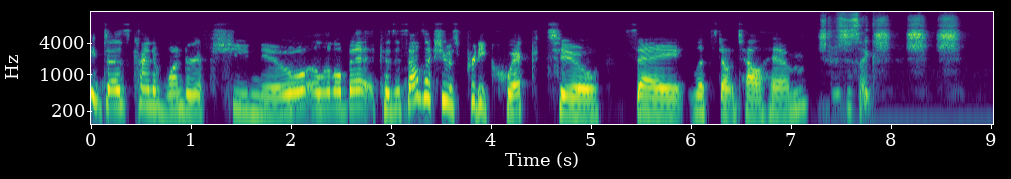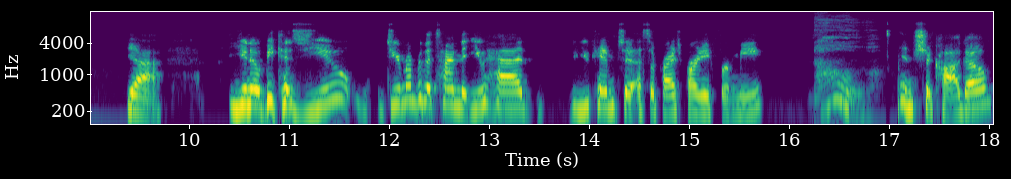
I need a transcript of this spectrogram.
me does kind of wonder if she knew a little bit because it sounds like she was pretty quick to say, let's don't tell him. She was just like, shh, shh, shh. Yeah. You know, because you, do you remember the time that you had, you came to a surprise party for me? No. In Chicago.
